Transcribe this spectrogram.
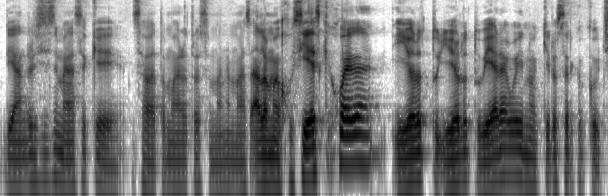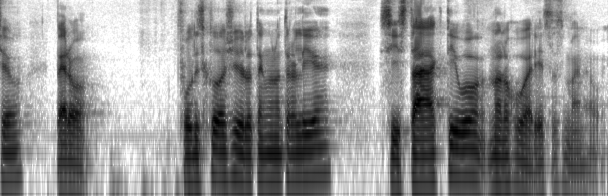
DeAndre sí se me hace que se va a tomar otra semana más. A lo mejor, si es que juega y yo lo, yo lo tuviera, güey, no quiero ser cococheo, pero full disclosure, yo lo tengo en otra liga. Si está activo, no lo jugaría esta semana, güey.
